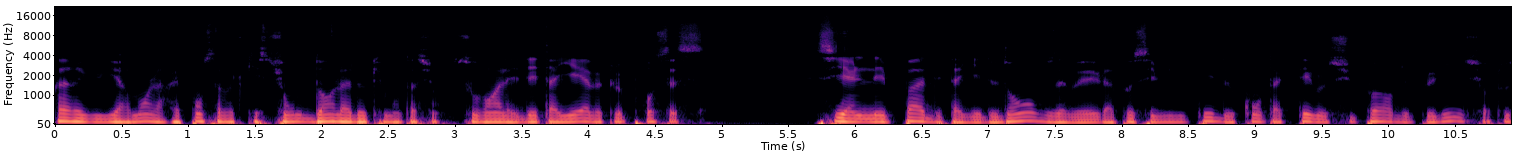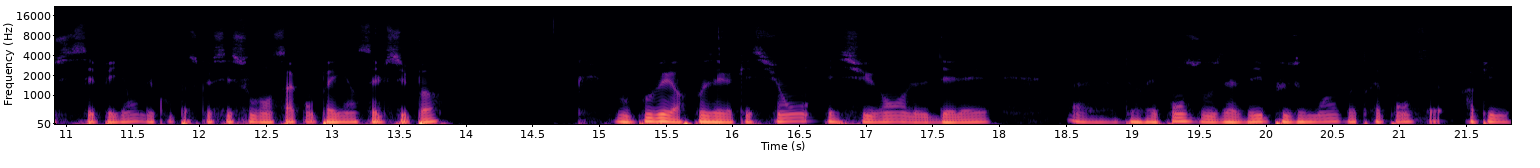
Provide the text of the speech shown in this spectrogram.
très régulièrement la réponse à votre question dans la documentation. Souvent elle est détaillée avec le process. Si elle n'est pas détaillée dedans, vous avez la possibilité de contacter le support du plugin, surtout si c'est payant du coup, parce que c'est souvent ça qu'on paye, hein, c'est le support. Vous pouvez leur poser la question et suivant le délai euh, de réponse, vous avez plus ou moins votre réponse rapidement.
